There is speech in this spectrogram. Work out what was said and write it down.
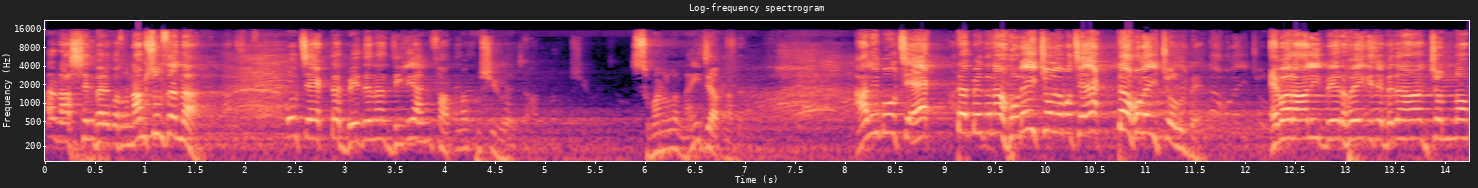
আর রাজশাহী ভাইয়ের কথা নাম শুনছেন না? বলছে, একটা বেদানা দিলে আমি ফাতেমা খুশি হয়ে যাব। সুবহানাল্লাহ, নাই যে আপনাদের। আলী বলছে, একটা বেদনা হলেই চলবে বলছে, একটা হলেই চলবে। এবার আলী বের হয়ে গেছে বেদনা আনার জন্য।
